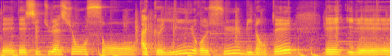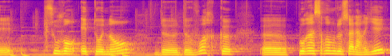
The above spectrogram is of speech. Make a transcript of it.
des, situations sont accueillies, reçues, bilantées, et il est souvent étonnant de, voir que euh, pour un certain nombre de salariés,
